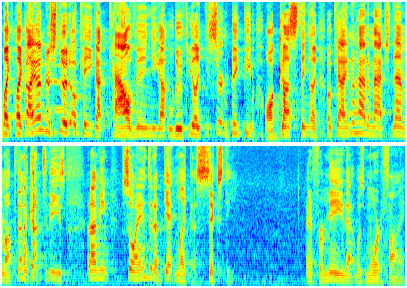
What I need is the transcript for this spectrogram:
Like, like I understood, okay, you got Calvin, you got Luther, you're like certain big people, Augustine, you're like, okay, I know how to match them up. Then I got to these, and I mean, so I ended up getting like a 60. And for me, that was mortifying.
